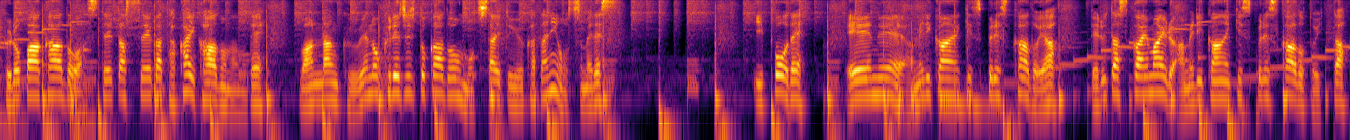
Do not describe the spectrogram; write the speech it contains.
プロパーカードはステータス性が高いカードなので、ワンランク上のクレジットカードを持ちたいという方におすすめです。一方で、ANA アメリカンエキスプレスカードやデルタスカイマイルアメリカンエキスプレスカードといった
